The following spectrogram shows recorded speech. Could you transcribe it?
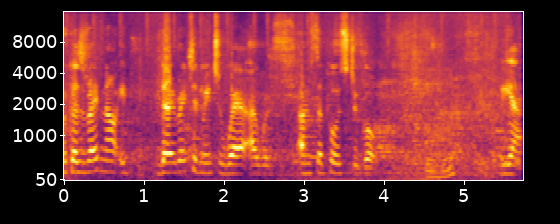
because right now it directed me to where I was. I'm supposed to go. Mm-hmm. Yeah.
